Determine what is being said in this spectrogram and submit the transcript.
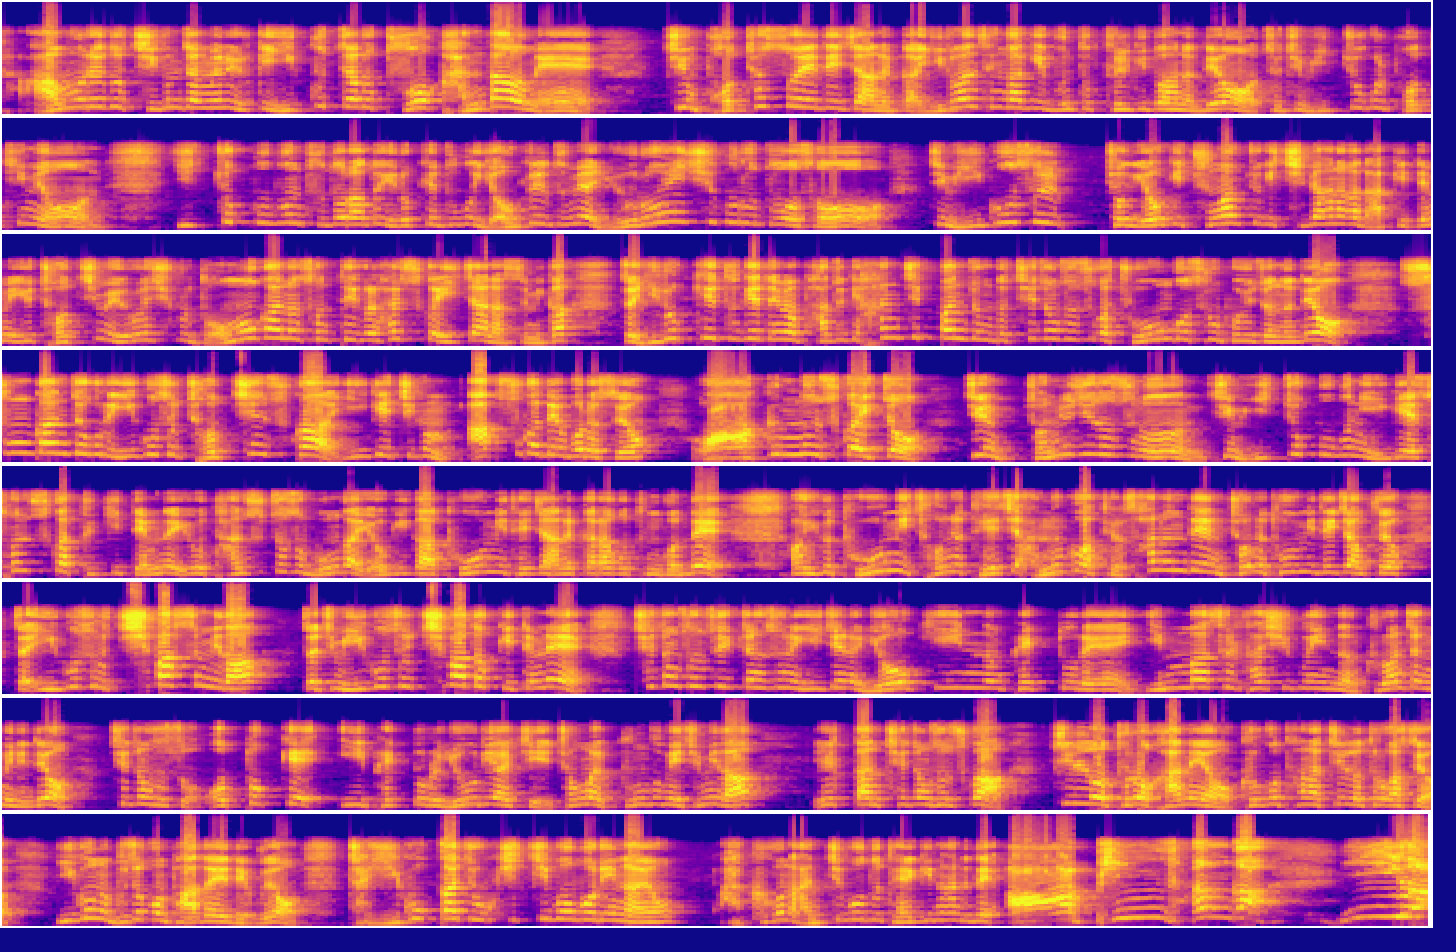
아무래도 지금 장면을 이렇게 입구자로 두어 간 다음에 지금 버텼어야 되지 않을까 이러한 생각이 문득 들기도 하는데요. 저 지금 이쪽을 버티면 이쪽 부분 두더라도 이렇게 두고 여길 두면 이런 식으로 두어서 지금 이곳을 저기 여기 중앙 쪽에 집이 하나가 났기 때문에 이 젖히면 이런 식으로 넘어가는 선택을 할 수가 있지 않았습니까? 자 이렇게 두게 되면 바둑이 한 집 반 정도 최정 선수가 좋은 것으로 보여졌는데요. 순간적으로 이곳을 젖힌 수가 이게 지금 악수가 되어버렸어요. 와 끊는 수가 있죠. 지금 전유진 선수는 지금 이쪽 부분이 이게 선수가 듣기 때문에 이 단수 쳐서 뭔가 여기가 도움이 되지 않을까라고 둔 건데 아 이거 도움이 전혀 되지 않는 것 같아요. 사는 데는 전혀 도움이 되지 않고요. 자 이곳으로 치봤습니다. 자 지금 이곳을 치받았기 때문에 최정 선수 입장에서는 이제는 여기 있는 백돌에 입맛을 다시고 있는 그런 장면인데요. 최정 선수 어떻게 이 백돌을 요리할지 정말 궁금해집니다. 일단 최정 선수가 찔러 들어가네요. 그곳 하나 찔러 들어갔어요. 이거는 무조건 받아야 되고요. 자 이곳까지 혹시 찝어버리나요? 아 그건 안 찝어도 되긴 하는데 아 빈상가 이야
